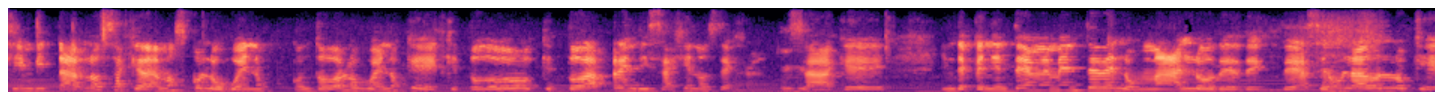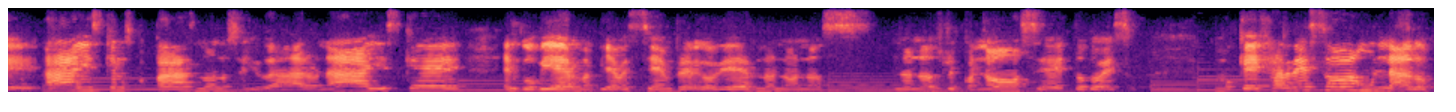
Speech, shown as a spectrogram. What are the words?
que, invitarlos a quedarnos con lo bueno, con todo lo bueno que, que todo, que todo aprendizaje nos deja. O sea, que independientemente de lo malo, de, de, hacer un lado lo que, ay, es que los papás no nos ayudaron, ay, es que el gobierno, que ya ves siempre, el gobierno no nos, no nos reconoce, todo eso. Como que dejar de eso a un lado,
